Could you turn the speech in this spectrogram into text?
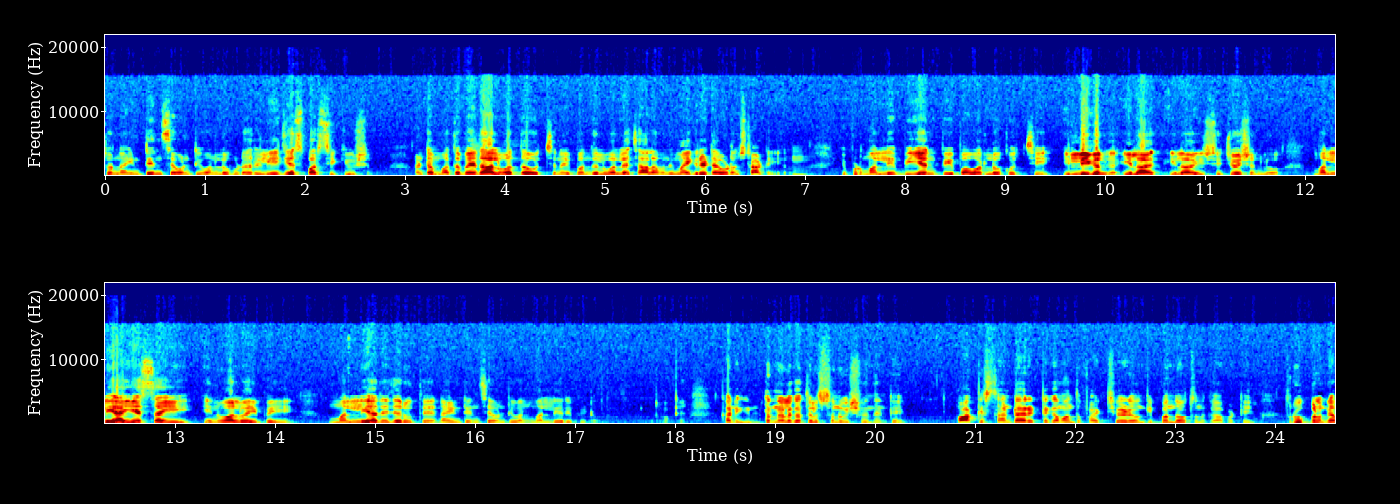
సో నైన్టీన్ సెవెంటీ వన్లో కూడా రిలీజియస్ పర్సిక్యూషన్ అంటే మతభేదాల వద్ద వచ్చిన ఇబ్బందుల వల్లే చాలా మంది మైగ్రేట్ అవ్వడం స్టార్ట్ అయ్యారు. ఇప్పుడు మళ్ళీ బిఎన్పి పవర్లోకి వచ్చి ఇల్లీగల్గా ఇలా ఇలా ఈ సిచ్యువేషన్లో మళ్ళీ ఐఎస్ఐ ఇన్వాల్వ్ అయిపోయి మళ్ళీ అదే జరిగితే నైన్టీన్ సెవెంటీ వన్ మళ్ళీ రిపీట్ అవుతుంది. ఓకే కానీ ఇంటర్నల్గా తెలుస్తున్న విషయం ఏంటంటే పాకిస్తాన్ డైరెక్ట్గా మనతో ఫైట్ చేయడానికి ఇబ్బంది అవుతుంది కాబట్టి త్రూ బంగ్లా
